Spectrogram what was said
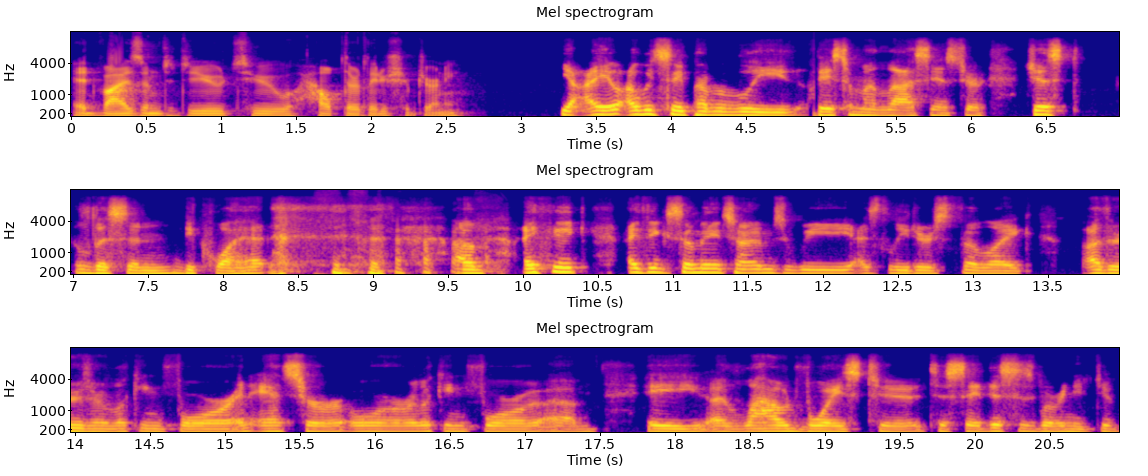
advise them to do to help their leadership journey? Yeah, I, I would say probably based on my last answer, just listen be quiet. Um, i think i think so many times we as leaders feel like others are looking for an answer or looking for um, a, a, loud voice to to say this is where we need to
